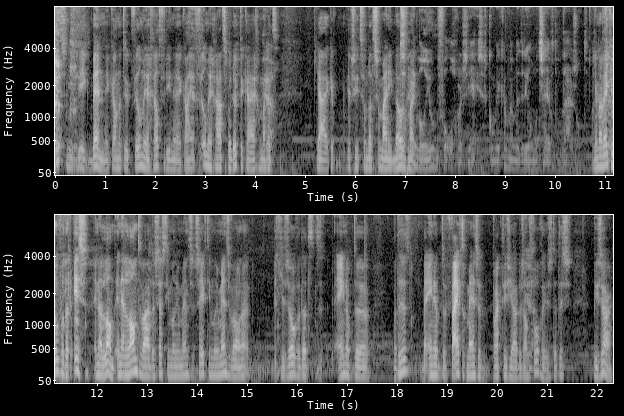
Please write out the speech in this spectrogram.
dat is niet wie ik ben. Ik kan natuurlijk veel meer geld verdienen. Ik kan veel meer gratis producten krijgen. Maar Ja. dat... Ja, ik heb, ik heb zoiets van, dat is voor mij niet nodig. 2 Maar, miljoen volgers, jezus, kom ik er met mijn 370.000. ja, maar weet je hoeveel dat Ik is in een land? In een land waar er 16 miljoen mensen, 17 miljoen mensen wonen, dat je zoveel, dat 1 op de, wat is het? Bij 1 op de 50 mensen praktisch jou dus aan het Ja. volgen is. Dat is bizar.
